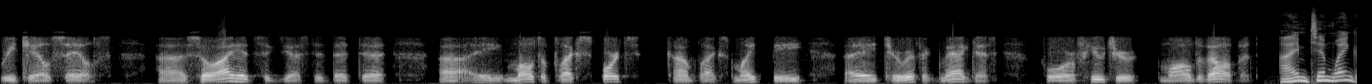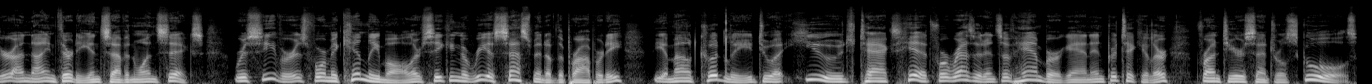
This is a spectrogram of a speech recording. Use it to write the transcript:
retail sales. Uh, so I had suggested that uh, uh, a multiplex sports complex might be a terrific magnet for future mall development. I'm Tim Wenger on 930 and 716. Receivers for McKinley Mall are seeking a reassessment of the property. The amount could lead to a huge tax hit for residents of Hamburg and, in particular, Frontier Central Schools.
